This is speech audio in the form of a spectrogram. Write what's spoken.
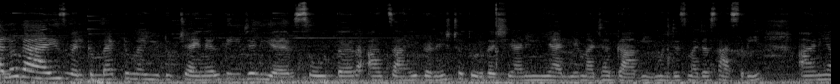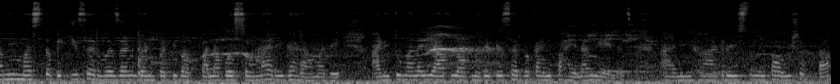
Hello guys welcome back to my YouTube channel Tejal Iyer so तर आज आहे गणेश चतुर्दशी आणि मी आली आहे माझ्या गावी म्हणजेच माझ्या सासरी. आणि आम्ही मस्तपैकी सर्वजण गणपती बाप्पाला बसवणार आहे घरामध्ये. आणि तुम्हाला या ब्लॉगमध्ये ते सर्व काही पाहायला मिळेलच. आणि हा ड्रेस तुम्ही पाहू शकता.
